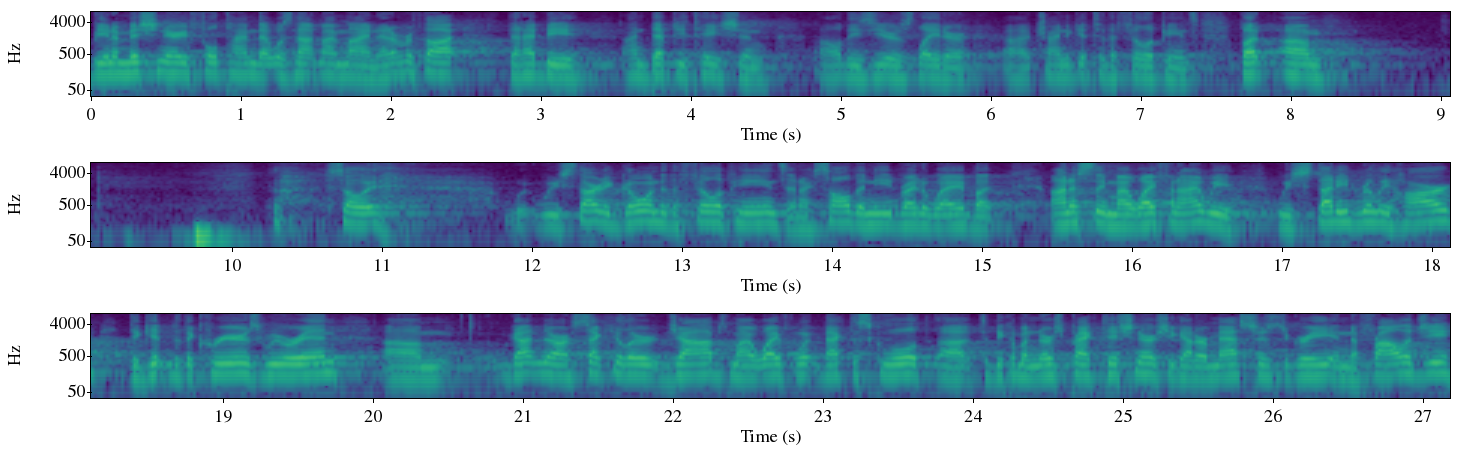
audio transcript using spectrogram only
being a missionary full time, that was not my mind. I never thought that I'd be on deputation all these years later, uh, trying to get to the Philippines. But um, so it, we started going to the Philippines, and I saw the need right away. But honestly, my wife and I, we, we studied really hard to get into the careers we were in. Um, got into our secular jobs. My wife went back to school uh, to become a nurse practitioner. She got her master's degree in nephrology.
